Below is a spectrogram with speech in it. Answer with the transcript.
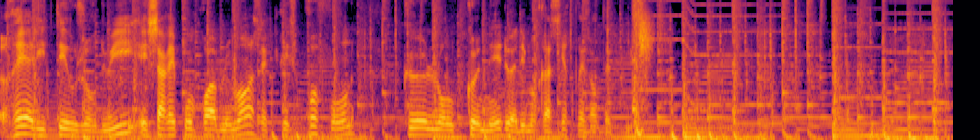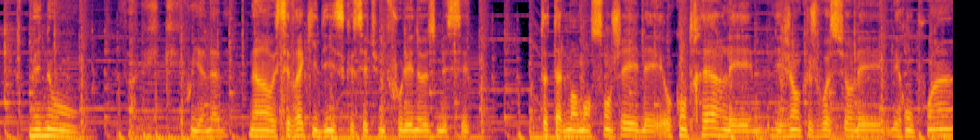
réalité aujourd'hui et ça répond probablement à cette crise profonde que l'on connaît de la démocratie représentative. Mais non, enfin, couillonnade. Non, c'est vrai qu'ils disent que c'est une foule haineuse, mais c'est totalement mensonger. au contraire, les, gens que je vois sur les, les ronds-points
